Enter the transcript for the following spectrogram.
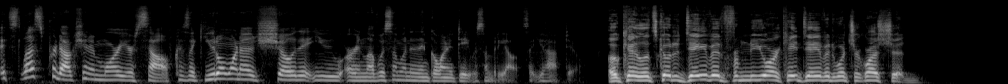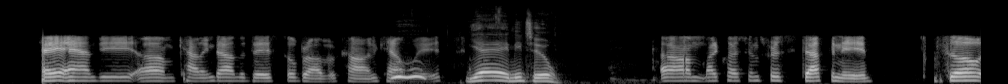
it's less production and more yourself because like you don't want to show that you are in love with someone and then go on a date with somebody else that you have to. Okay, let's go to David from New York. Hey, David, what's your question? Hey, Andy. Um, counting down the days till BravoCon. Can't wait. Yay, me too. Um, my question's for Stephanie. So,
